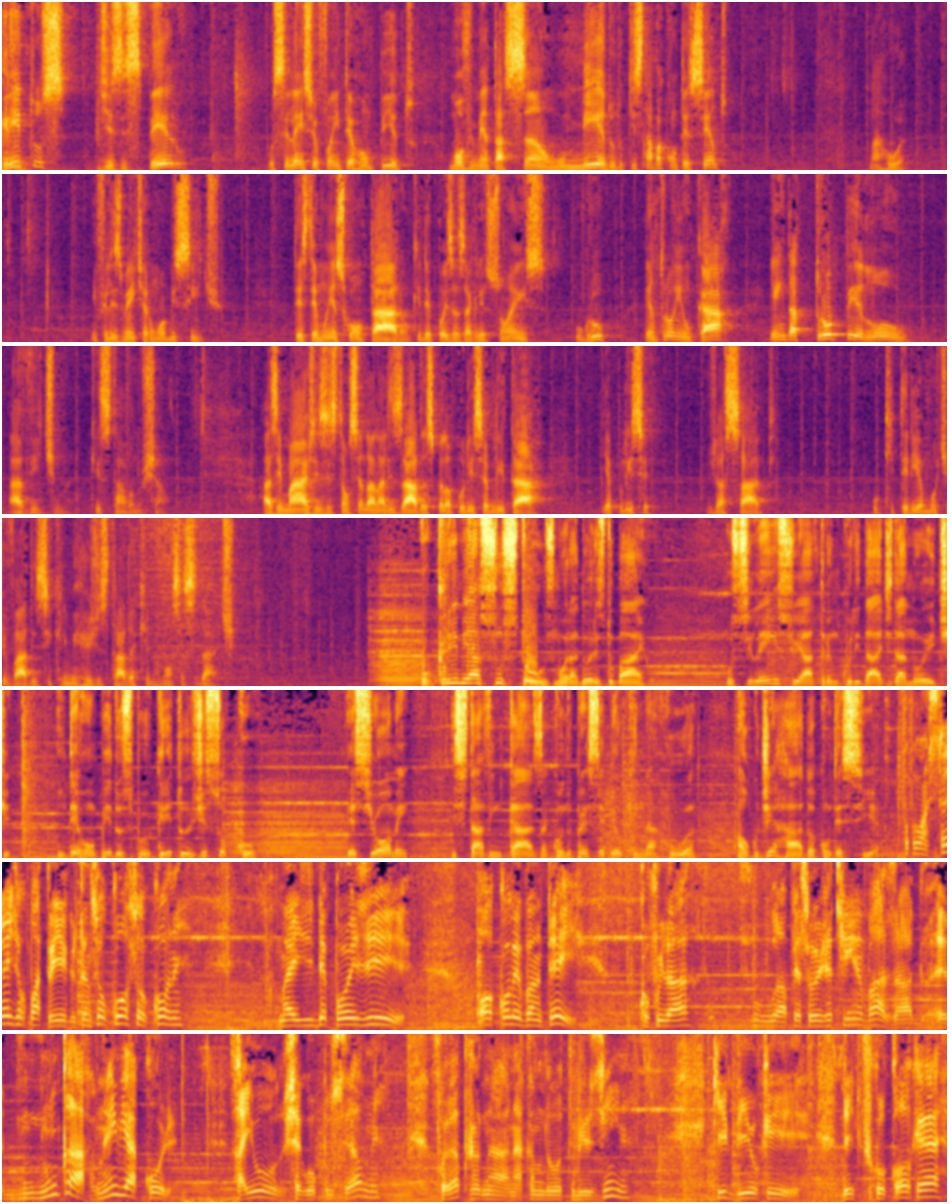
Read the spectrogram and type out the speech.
Gritos, desespero, o silêncio foi interrompido, movimentação, o medo do que estava acontecendo na rua. Infelizmente era um homicídio. Testemunhas contaram que depois das agressões, o grupo entrou em um carro e ainda atropelou a vítima, que estava no chão. As imagens estão sendo analisadas pela Polícia Militar e a polícia já sabe o que teria motivado esse crime registrado aqui na nossa cidade. O crime assustou os moradores do bairro. O silêncio e a tranquilidade da noite, interrompidos por gritos de socorro. Esse homem estava em casa quando percebeu que na rua algo de errado acontecia. Foi umas três ou quatro vezes gritando socorro, socorro, né? Mas depois, ó, que eu levantei, que eu fui lá, a pessoa já tinha vazado. É, nem vi a cor. Aí eu, chegou o policial, né? Foi lá, puxou na, na cama do outro vizinho, né? Que viu que identificou qualquer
